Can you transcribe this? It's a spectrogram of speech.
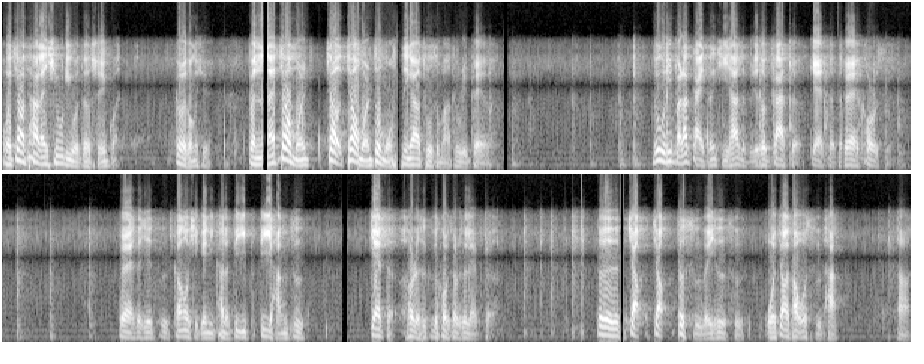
我叫他来修理我的水管。各位同学，本来叫某人叫叫某人做某事，应该要 to 什么？to repair。如果你把它改成其他的，比如说 get、get 对，course，对这些字，刚刚我写给你看的第一第一行字，get 或者是 course 或者是 left。这个叫叫这死的意思是，我叫他，我死他，啊，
